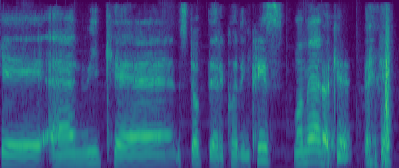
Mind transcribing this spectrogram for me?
Okay, and we can stop the recording. Chris, my man. Okay.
